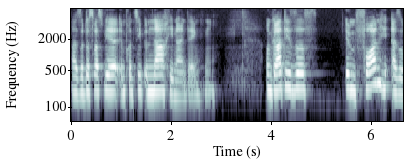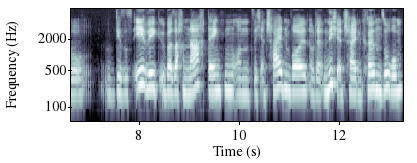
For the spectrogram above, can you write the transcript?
Also das, was wir im Prinzip im Nachhinein denken. Und gerade dieses im Vorn, also dieses ewig über Sachen nachdenken und sich entscheiden wollen oder nicht entscheiden können, so rum,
